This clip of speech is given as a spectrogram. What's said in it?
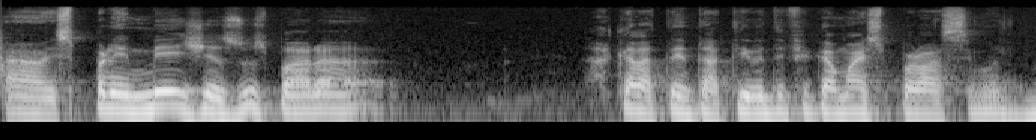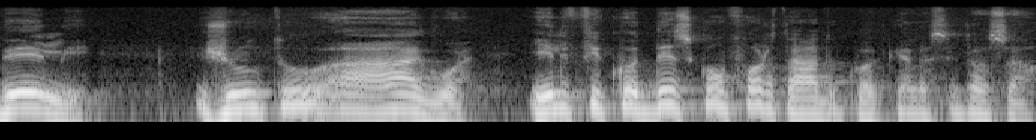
a espremer Jesus para aquela tentativa de ficar mais próximo dele, junto à água. E ele ficou desconfortado com aquela situação.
